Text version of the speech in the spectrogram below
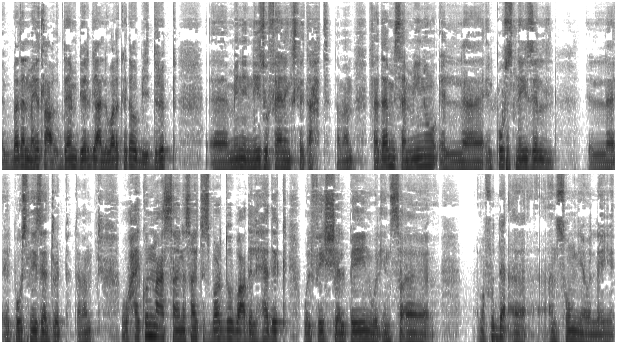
بدل ما يطلع قدام بيرجع لورا كده وبي drip آه، من ال nasopharynx لتحت تمام؟ فده مسمينه ال post nasal ال post nasal drip تمام؟ وهيكون مع ال sinusitis برضو بعض ال headache وال facial pain وال anos آه، المفروض ده آه، insomnia ولا إيه؟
